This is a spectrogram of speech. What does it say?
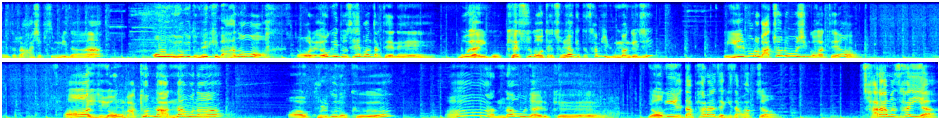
일단 좀 아쉽습니다. 오 여기도 왜 이렇게 많어? 좀 어려 여기도 세 번 딱 되네. 뭐야 이거? 개수가 어떻게 정확히 딱 36만 개지? 일부러 맞춰 놓으신 것 같아요. 아 이제 영웅 막혔나? 안 나오나? 아 굵은 오크. 아 안 나오냐 이렇게. 여기 일단 파란색 이상 확정. 잘하면 사이야.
